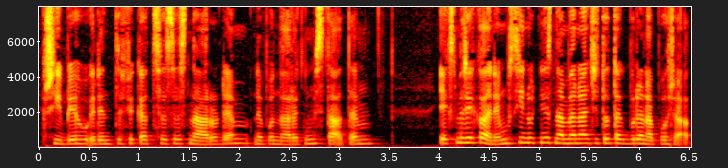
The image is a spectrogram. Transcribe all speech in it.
příběhu identifikace se s národem nebo národním státem, jak jsme říkali, nemusí nutně znamenat, že to tak bude na pořád.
